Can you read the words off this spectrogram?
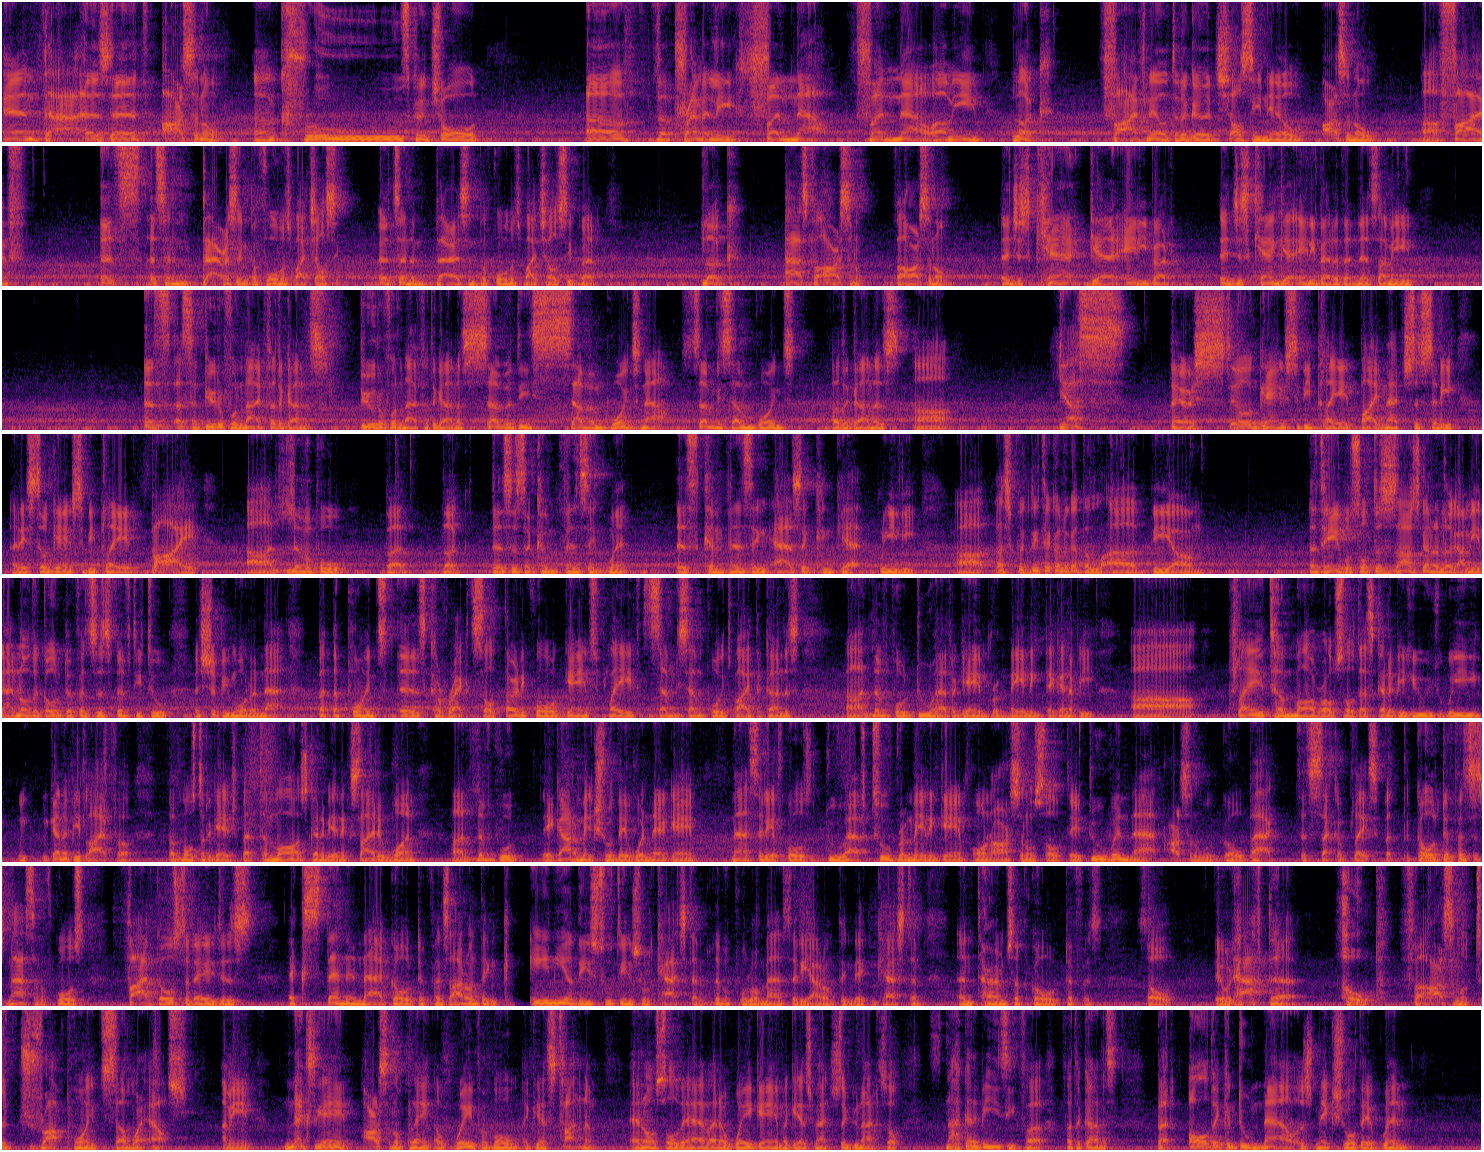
And that is it. Arsenal on cruise control of the Premier League for now. For now. I mean, look, 5 0 to the good, Chelsea nil, Arsenal uh, 5. It's, it's an embarrassing performance by Chelsea. It's an embarrassing performance by Chelsea, but look, as for Arsenal, for Arsenal, it just can't get any better. It just can't get any better than this. I mean, it's, it's a beautiful night for the Gunners. Beautiful night for the Gunners. 77 points now. 77 points for the Gunners. Uh, yes, there are still games to be played by Manchester City, and there's still games to be played by uh, Liverpool. But look, this is a convincing win. As convincing as it can get, really. Uh, let's quickly take a look at the uh, the um, the table. So this is how it's gonna look. I mean, I know the goal difference is 52. It should be more than that, but the points is correct. So 34 games played, 77 points by the Gunners. Uh, Liverpool do have a game remaining. They're gonna be uh, playing tomorrow, so that's gonna be huge. We we we gonna be live for for most of the games, but tomorrow is gonna be an exciting one. Uh, Liverpool they gotta make sure they win their game. Man City, of course, do have two remaining games on Arsenal. So if they do win that, Arsenal will go back to second place. But the goal difference is massive, of course. Five goals today, just extending that goal difference. I don't think any of these two teams will catch them. Liverpool or Man City, I don't think they can catch them in terms of goal difference. So they would have to hope for Arsenal to drop points somewhere else. I mean, next game, Arsenal playing away from home against Tottenham and also they have an away game against Manchester United. So it's not going to be easy for, for the Gunners. But all they can do now is make sure they win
